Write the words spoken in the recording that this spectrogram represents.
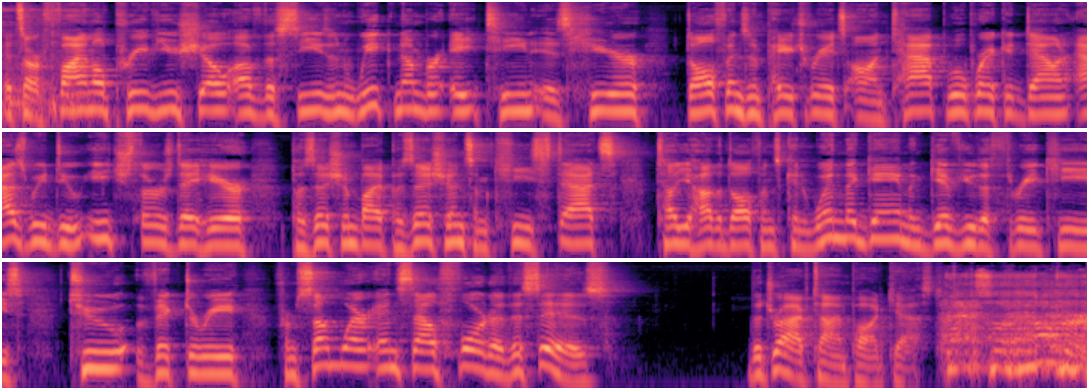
it's our final preview show of the season. Week number 18 is here. Dolphins and Patriots on tap. We'll break it down as we do each Thursday here, position by position, some key stats, tell you how the Dolphins can win the game, and give you the three keys to victory. From somewhere in South Florida, this is the Drive Time Podcast. That's another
